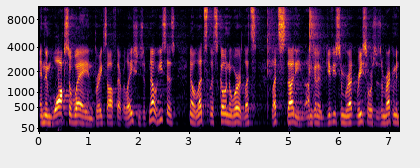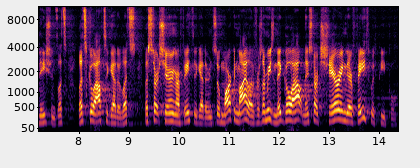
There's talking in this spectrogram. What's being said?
and then walks away and breaks off that relationship. No, he says, no, let's, let's go into Word. Let's, let's study. I'm going to give you some resources, some recommendations. Let's, let's go out together. Let's, let's start sharing our faith together. And so Mark and Mila, for some reason, they go out and they start sharing their faith with people.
